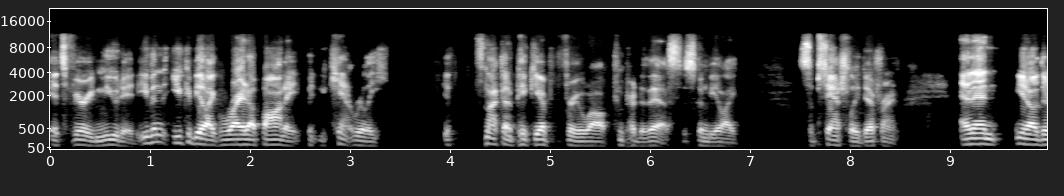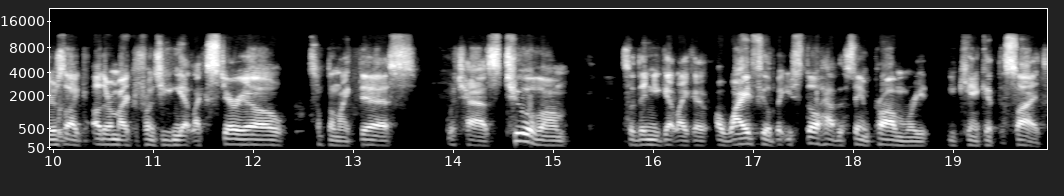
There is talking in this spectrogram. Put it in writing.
it's very muted. Even you could be like right up on it, but you can't really, it's not going to pick you up very well compared to this. It's going to be like substantially different. And then, you know, there's like other microphones you can get like stereo, something like this, which has two of them. So then you get like a, a wide field, but you still have the same problem where you, you can't get the sides.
